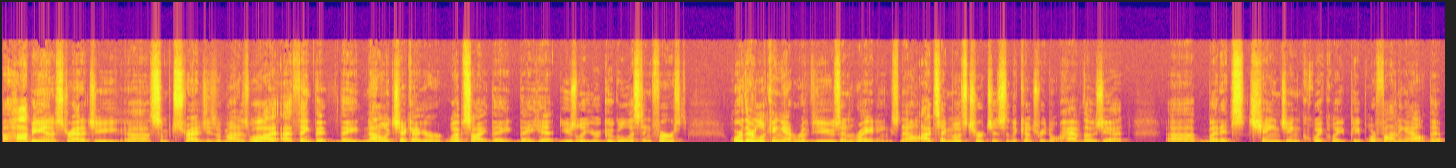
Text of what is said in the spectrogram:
a hobby and a strategy, uh, some strategies of mine as well. I, I, think that they not only check out your website, they they hit usually your Google listing first, where they're looking at reviews and ratings. Now, I'd say most churches in the country don't have those yet, uh, but it's changing quickly. People are finding out that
